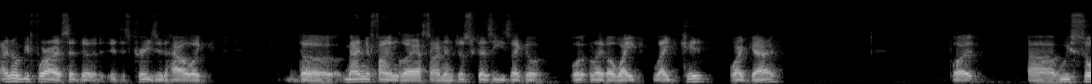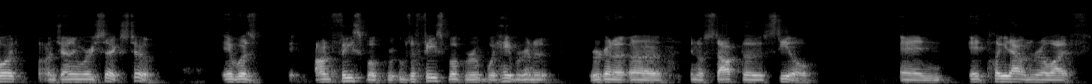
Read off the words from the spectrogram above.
I know before I said that it is crazy how like the magnifying glass on him just because he's like a like a white white kid, white guy. But uh, we saw it on January 6th too. It was on Facebook. It was a Facebook group where hey, we're gonna we're gonna uh, you know stop the steal, and it played out in real life.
